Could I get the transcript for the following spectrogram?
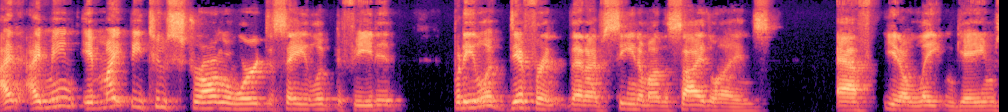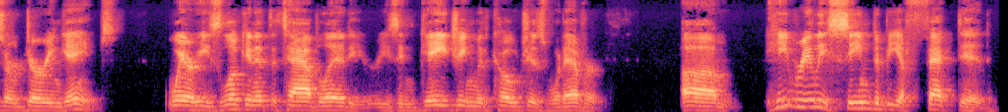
I, I mean, it might be too strong a word to say he looked defeated, but he looked different than I've seen him on the sidelines after, you know, late in games or during games where he's looking at the tablet or he's engaging with coaches, whatever. Um, he really seemed to be affected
